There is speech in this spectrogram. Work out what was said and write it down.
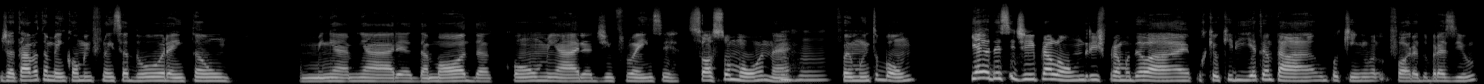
já tava também como influenciadora, então minha, minha área da moda com minha área de influencer só somou, né? Uhum. Foi muito bom. E aí eu decidi ir pra Londres pra modelar, porque eu queria tentar um pouquinho fora do Brasil.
